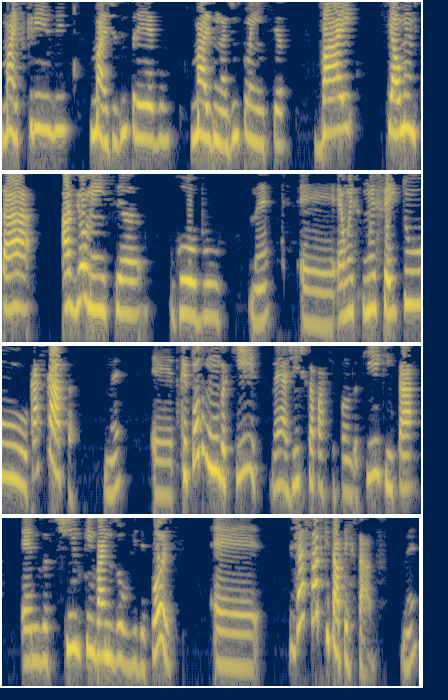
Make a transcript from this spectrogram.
mais crise, mais desemprego, mais inadimplência, vai se aumentar a violência, o roubo, né? É, é um, um efeito cascata, né? É, porque todo mundo aqui né, a gente que está participando aqui, quem está é, nos assistindo, quem vai nos ouvir depois, é, já sabe que está apertado. Né?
